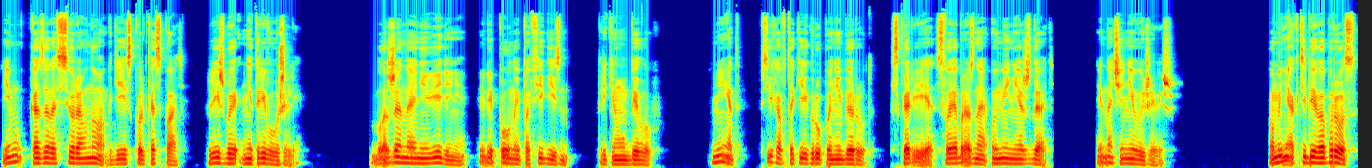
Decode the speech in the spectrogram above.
Ему казалось всё равно, где и сколько спать, лишь бы не тревожили. «Блаженное неведение или полный пофигизм», – прикинул Белов. «Нет, психов такие группы не берут. Скорее, своеобразное умение ждать. Иначе не выживешь». «У меня к тебе вопрос».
